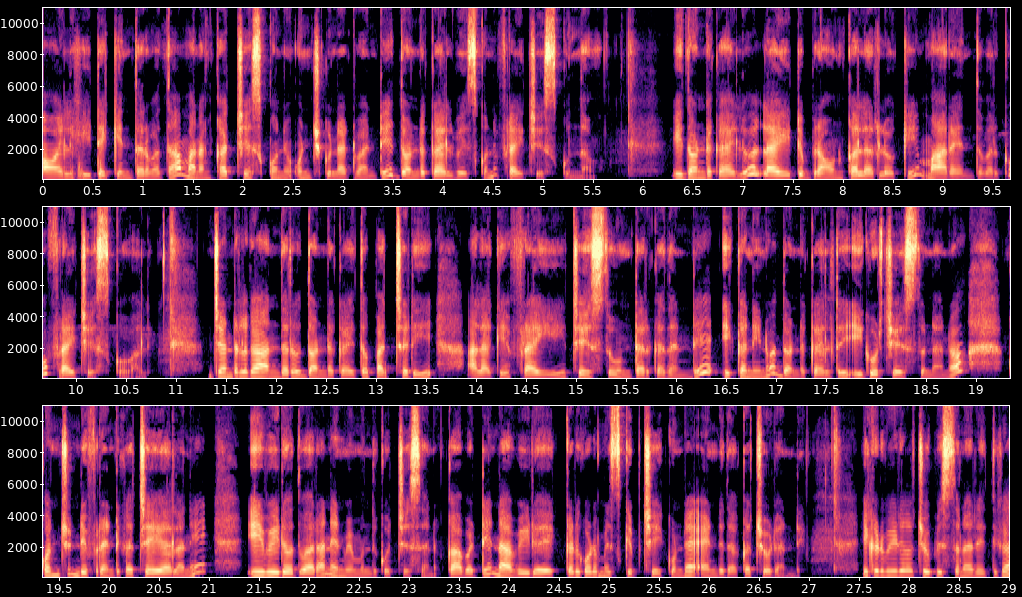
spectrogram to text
ఆయిల్ హీట్ ఎక్కిన తర్వాత మనం కట్ చేసుకొని ఉంచుకున్నటువంటి దొండకాయలు వేసుకొని ఫ్రై చేసుకుందాము ఈ దొండకాయలు లైట్ బ్రౌన్ కలర్లోకి మారేంత వరకు ఫ్రై చేసుకోవాలి. జనరల్గా అందరూ దొండకాయతో పచ్చడి అలాగే ఫ్రై చేస్తూ ఉంటారు కదండి. ఇక నేను దొండకాయలతో ఈగురు చేస్తున్నాను. కొంచెం డిఫరెంట్గా చేయాలని ఈ వీడియో ద్వారా నేను మీ ముందుకు వచ్చేసాను. కాబట్టి నా వీడియో ఎక్కడ కూడా మీరు స్కిప్ చేయకుండా ఎండ్ దాకా చూడండి. ఇక్కడ వీడియోలో చూపిస్తున్న రీతిగా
